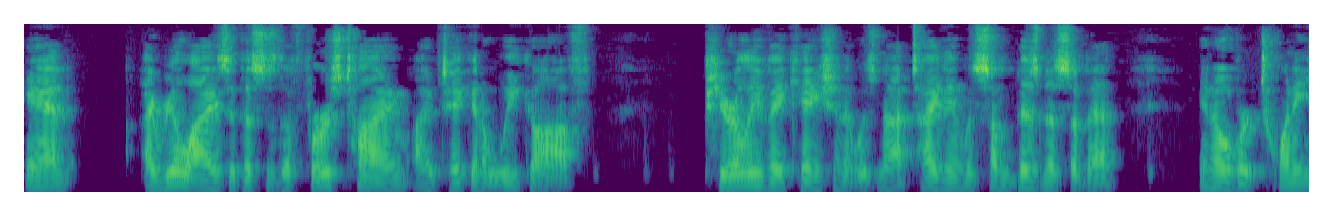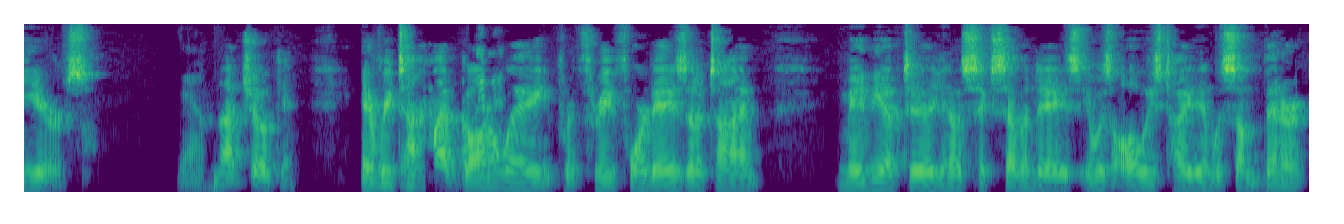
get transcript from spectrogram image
and I realized that this is the first time I've taken a week off, purely vacation that was not tied in with some business event in over 20 years. Yeah. I'm not joking. Every time I've gone away for three, four days at a time, maybe up to you know six, seven days, it was always tied in with some dinner,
